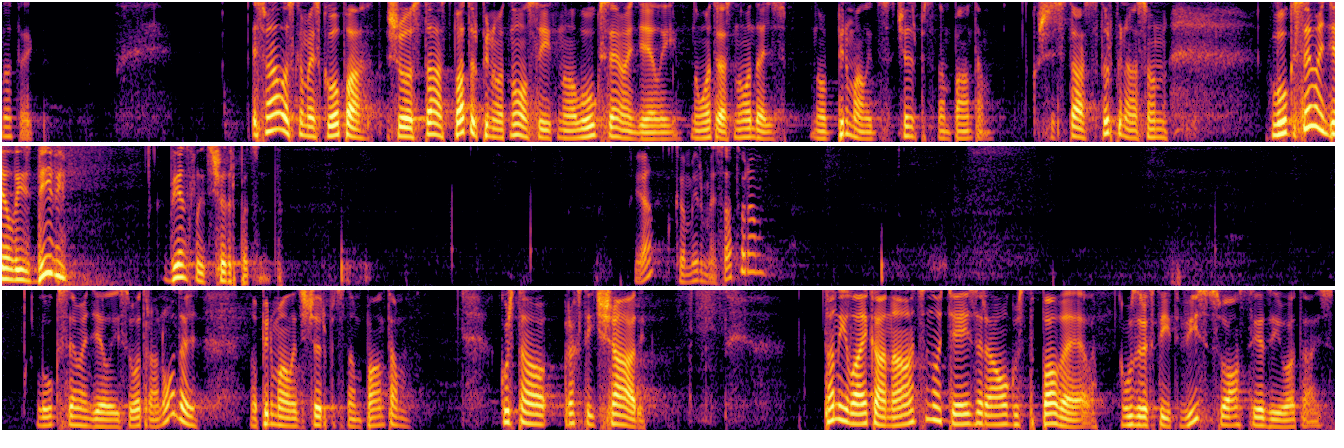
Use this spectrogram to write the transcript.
Noteikti. Es vēlos, ka mēs kopā šo stāstu paturpinot nolasīt no Lūkas evaņģēlī, no otrās nodaļas, no 1 līdz 14 pantam, kur šis stāsts turpinās. Un Lūkas evaņģēlīs 2, 1 līdz 14. Ja? Kam ir, mēs atveram. Lūkas evaņģēlijas otrā nodaļa, no 1. līdz 14. pantam, kur stāv rakstīt šādi. Tanī laikā nāca no ķeizara Augusta pavēle uzrakstīt visus valsts iedzīvotājus.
